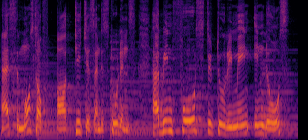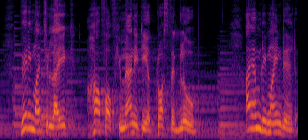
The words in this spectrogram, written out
As most of our teachers and students have been forced to remain indoors, very much like half of humanity across the globe, I am reminded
